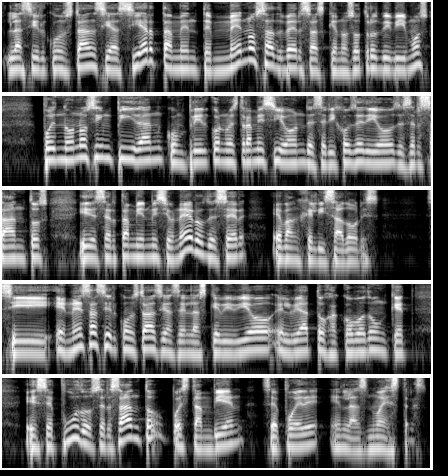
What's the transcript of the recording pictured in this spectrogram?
las circunstancias ciertamente menos adversas que nosotros vivimos, pues no nos impidan cumplir con nuestra misión de ser hijos de Dios, de ser santos y de ser también misioneros, de ser evangelizadores. Si en esas circunstancias en las que vivió el beato Jacobo Dunket eh, se pudo ser santo, pues también se puede en las nuestras.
